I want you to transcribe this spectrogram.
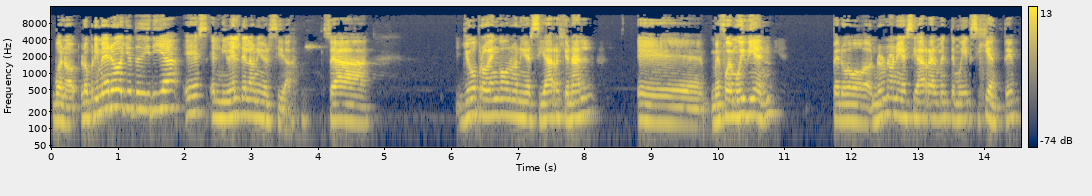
bueno, lo primero yo te diría es el nivel de la universidad. O sea, yo provengo de una universidad regional, eh, me fue muy bien, pero no era una universidad realmente muy exigente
